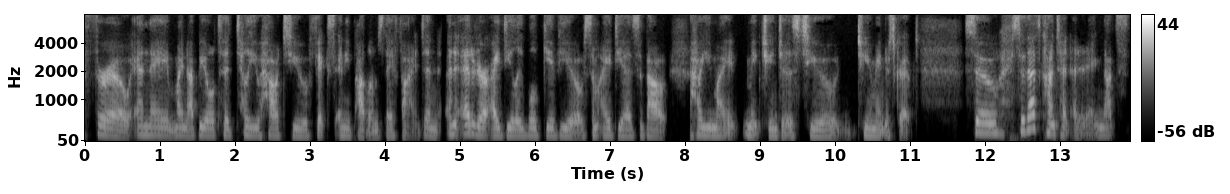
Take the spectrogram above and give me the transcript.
thorough and they might not be able to tell you how to fix any problems they find. And an editor ideally will give you some ideas about how you might make changes to, to your manuscript. So, so that's content editing. That's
